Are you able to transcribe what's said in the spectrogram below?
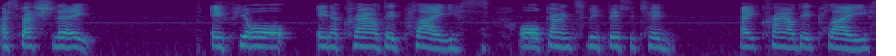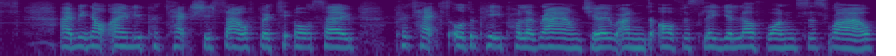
especially if you're in a crowded place or going to be visiting a crowded place. Um, it not only protects yourself but it also protects other people around you and obviously your loved ones as well.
